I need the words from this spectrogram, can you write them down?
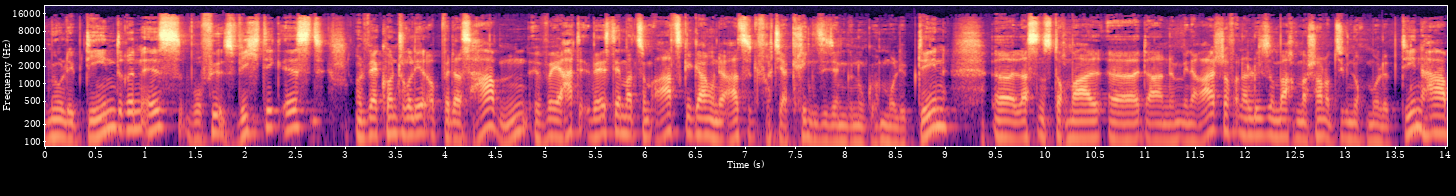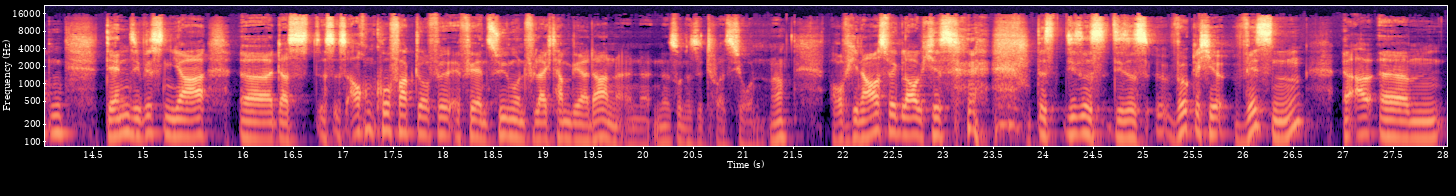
Molybden drin ist, wofür es wichtig ist und wer kontrolliert, ob wir das haben? Wer, hat, wer ist denn mal zum Arzt gegangen und der Arzt hat gefragt, ja, kriegen Sie denn genug Molybden? Molybden. Äh, lasst uns doch mal äh, da eine Mineralstoffanalyse machen, mal schauen, ob sie genug Molybden haben. Denn sie wissen ja, äh, dass das ist auch ein Kofaktor für, für Enzyme und vielleicht haben wir ja da eine, eine, so eine Situation. Ne? Worauf hinaus will, glaube ich, ist, dass dieses, dieses wirkliche Wissen äh, ähm,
